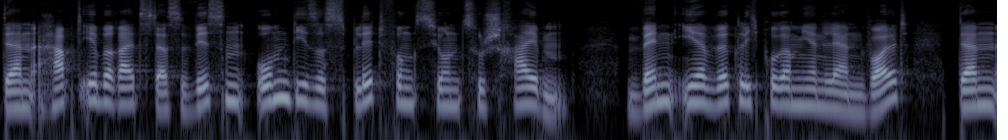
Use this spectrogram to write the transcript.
dann habt ihr bereits das Wissen, um diese Split-Funktion zu schreiben. Wenn ihr wirklich programmieren lernen wollt, dann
